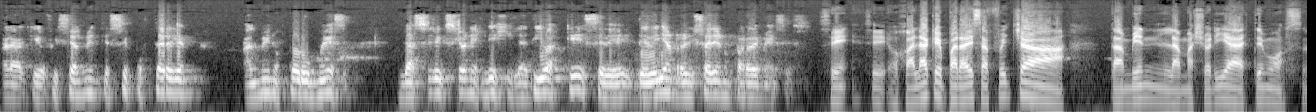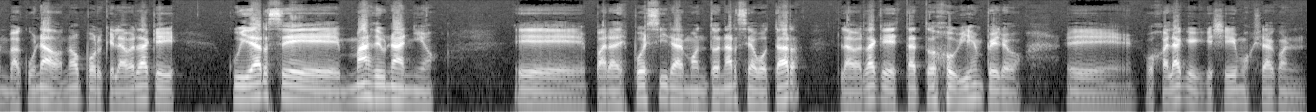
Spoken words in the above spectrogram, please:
para que oficialmente se posterguen al menos por un mes las elecciones legislativas que se deberían realizar en un par de meses. Sí, sí, ojalá que para esa fecha también la mayoría estemos vacunados, ¿no? Porque la verdad que cuidarse más de un año eh, para después ir a amontonarse a votar, la verdad que está todo bien, pero eh, ojalá que, lleguemos ya con,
